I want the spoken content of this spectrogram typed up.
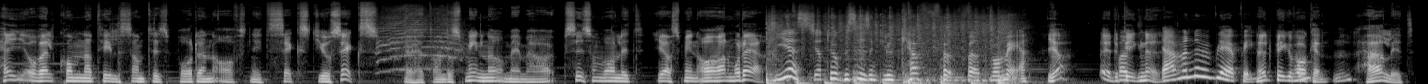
Hej och välkomna till Samtidspodden avsnitt 66. Jag heter Anders Minner och med mig har precis som vanligt Jasmin Aran Moder. Yes, jag tog precis en klunk kaffe för att vara med. Ja, är du pigg nu? Ja, men nu blir jag pigg. Nu är du pigg och vaken? Härligt.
